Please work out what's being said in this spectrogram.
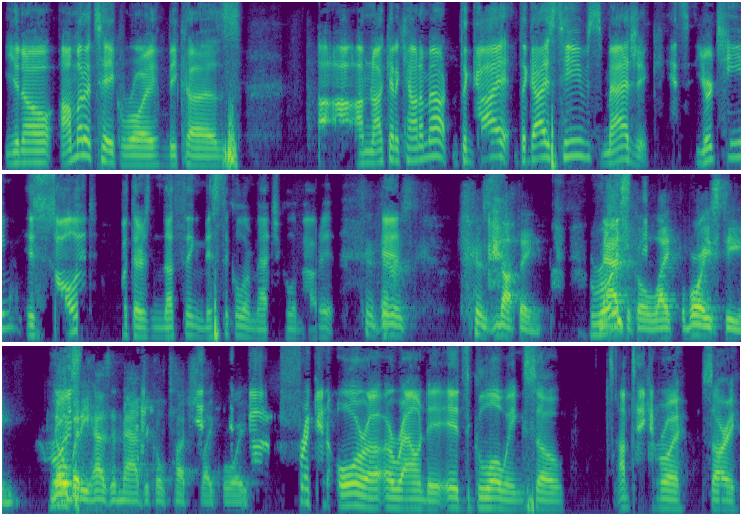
You know, I'm gonna take Roy because I, I'm not gonna count him out. The guy, the guy's team's magic. It's your team is solid, but there's nothing mystical or magical about it. there's there's nothing Roy's magical like Roy's team. Roy's Nobody has a magical touch like Roy. Got a freaking aura around it. It's glowing. So I'm taking Roy. Sorry.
